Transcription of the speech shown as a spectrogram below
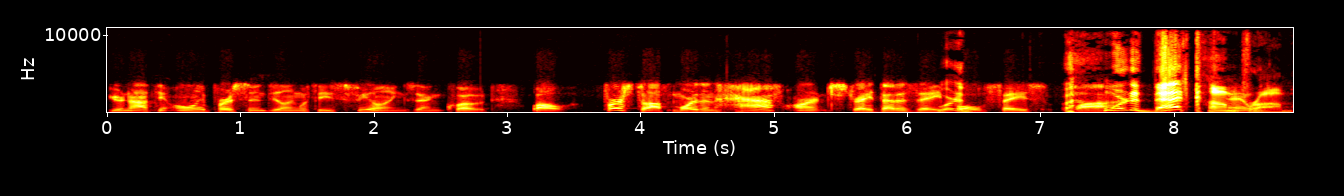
you're not the only person dealing with these feelings. End quote. Well, first off, more than half aren't straight. That is a bold-faced lie. Where did that come and, from?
